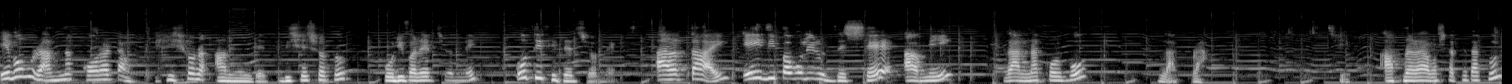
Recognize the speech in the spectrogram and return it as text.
এবং রান্না করাটাও ভীষণ আনন্দের, বিশেষত পরিবারের জন্যে, অতিথিদের জন্য। আর তাই এই দীপাবলির উদ্দেশ্যে আমি রান্না করব লাবড়া জি, আপনারা আমার সাথে থাকুন।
